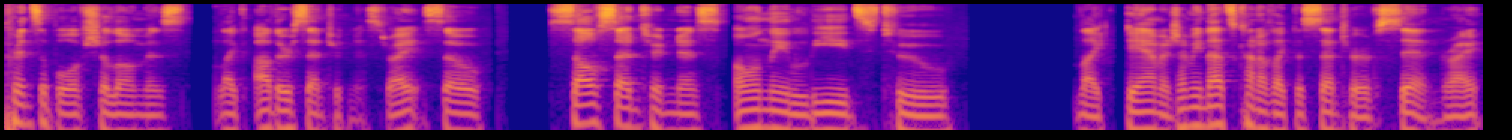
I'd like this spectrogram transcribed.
principle of shalom is like other centeredness, right? So self centeredness only leads to like damage. I mean, that's kind of like the center of sin, right?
